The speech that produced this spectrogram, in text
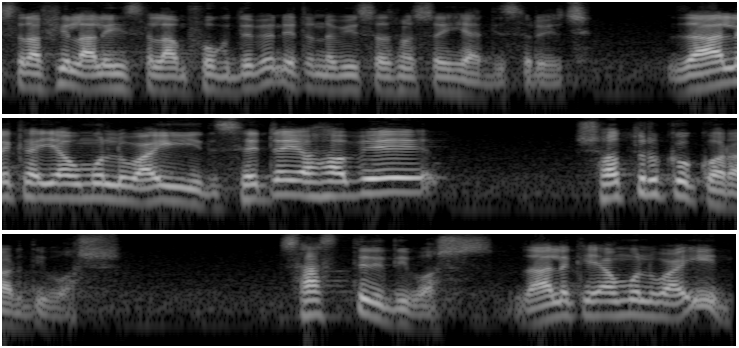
ইসরাফিল আলী ইসলাম ফুক দেবেন, এটা নবী ইসলাম সহি রয়েছে। জালেকা ইয়ামুল ওয়াইদ সেটাই হবে সতর্ক করার দিবস, শাস্তির দিবস। তাহলে কি ইয়ামুল ওয়াইদ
